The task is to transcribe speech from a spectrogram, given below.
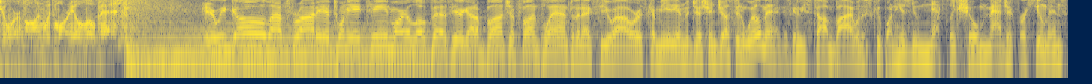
You're on with Mario Lopez. Here we go. Last Friday of 2018, Mario Lopez here got a bunch of fun planned for the next few hours. Comedian magician Justin Willman is going to be stopping by with a scoop on his new Netflix show, Magic for Humans.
